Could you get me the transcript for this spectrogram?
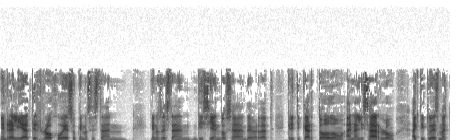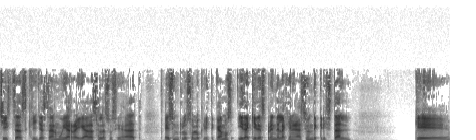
en realidad es rojo eso que nos están que nos están diciendo, o sea, de verdad, criticar todo, analizarlo, actitudes machistas que ya están muy arraigadas a la sociedad, eso incluso lo criticamos, y de aquí desprende la generación de cristal, que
